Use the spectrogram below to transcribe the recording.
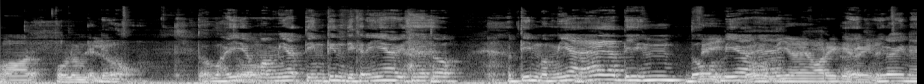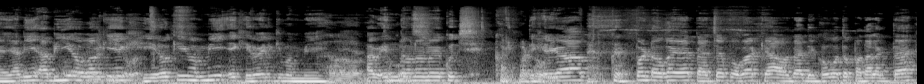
और पूनम ढिल्लो। तो भाई तो, ये मम्मियाँ तीन तीन दिख रही हैं इसमें तो। तीन मम्मियाँ हैं या तीन दो मम्मियाँ हैं? मम्मियाँ हैं और एक हीरोइन है। यानी अभी ये होगा कि एक हीरो की मम्मी एक हीरोइन की मम्मी। हाँ, अब इन तो दोनों में कुछ दिखेगा खटपट होगा या पैचअप होगा क्या होता है देखो वो तो पता लगता है।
